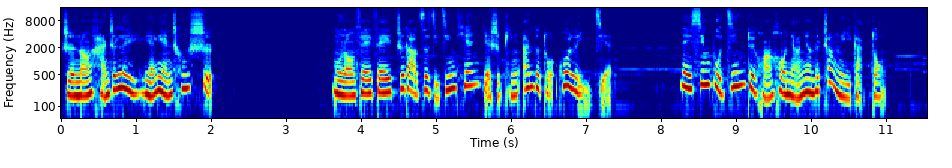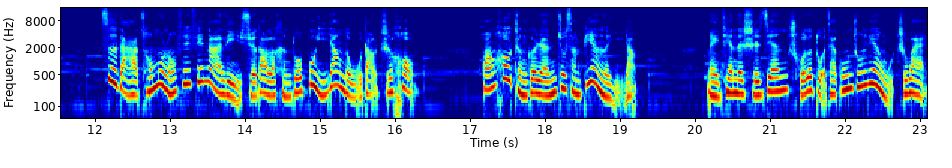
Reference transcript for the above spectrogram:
只能含着泪连连称是。慕容菲菲知道自己今天也是平安的躲过了一劫，内心不禁对皇后娘娘的仗义感动。自打从慕容菲菲那里学到了很多不一样的舞蹈之后，皇后整个人就像变了一样。每天的时间，除了躲在宫中练舞之外，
